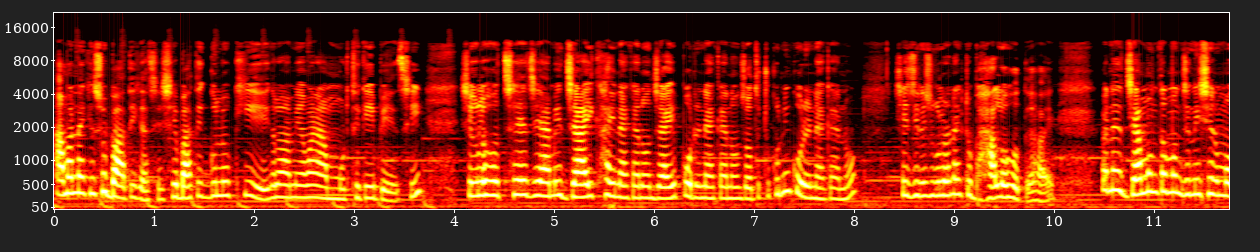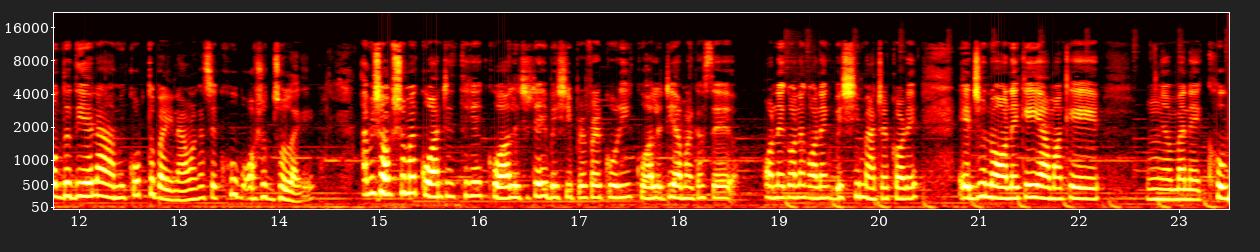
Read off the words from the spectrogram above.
আমার না কিছু বাতিক আছে। সে বাতিকগুলো কি? এগুলো আমি আমার আম্মুর থেকেই পেয়েছি। সেগুলো হচ্ছে যে আমি যাই খাই না কেন, যাই পড়ি না কেন, যতটুকুনি করি না কেন সেই জিনিসগুলো না একটু ভালো হতে হয়। মানে যেমন তেমন জিনিসের মধ্যে দিয়ে না আমি করতে পারি না। আমার কাছে খুব অসহ্য লাগে। আমি সবসময় কোয়ান্টিটি থেকে কোয়ালিটিটাই বেশি প্রেফার করি। কোয়ালিটি আমার কাছে অনেক অনেক অনেক বেশি ম্যাটার করে। এর জন্য অনেকেই আমাকে মানে খুব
